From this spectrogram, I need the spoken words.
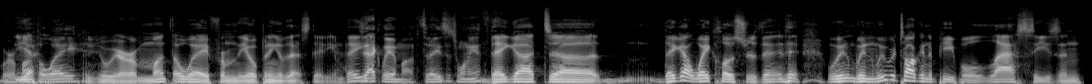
We're a month yeah. away. we are a month away from the opening of that stadium. They Exactly a month. Today's the 20th. they got uh, they got way closer than when when we were talking to people last season,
